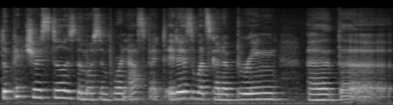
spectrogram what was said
the picture still is the most important aspect. It is what's going to bring uh, the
